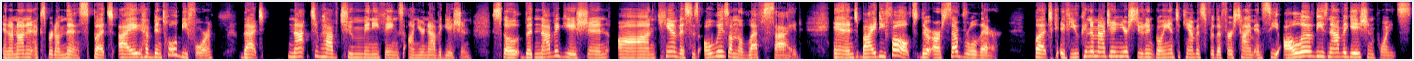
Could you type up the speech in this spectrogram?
and I'm not an expert on this, but I have been told before that not to have too many things on your navigation. So the navigation on Canvas is always on the left side. And by default, there are several there. But if you can imagine your student going into Canvas for the first time and see all of these navigation points,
